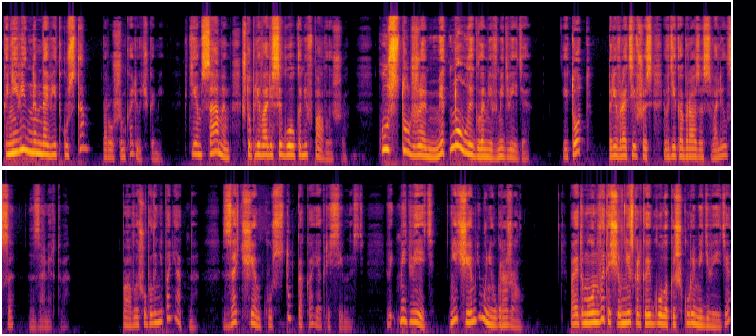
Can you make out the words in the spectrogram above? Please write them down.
к невинным на вид кустам, поросшим колючками, к тем самым, что плевали с иголками в Павлыша. Куст тут же метнул иглами в медведя, и тот, превратившись в дикобраза, свалился замертво. Павлышу было непонятно, зачем кусту такая агрессивность. Ведь медведь ничем ему не угрожал. Поэтому он вытащил несколько иголок из шкуры медведя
